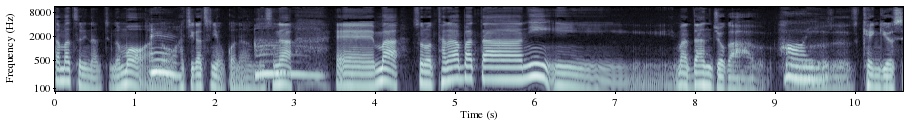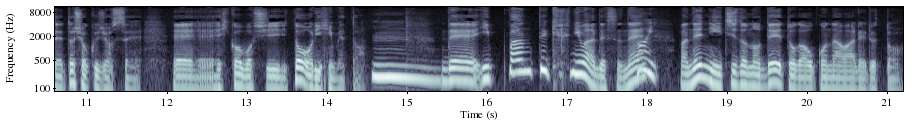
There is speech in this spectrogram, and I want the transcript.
夕祭りなんていうのも、あの、8月に行うんですが、えー、まあ、その七夕に、まあ、男女が会う、はい、研究生と食女性、えー、彦星と織姫と。で、一般的にはですね、はいまあ、年に一度のデートが行われると。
